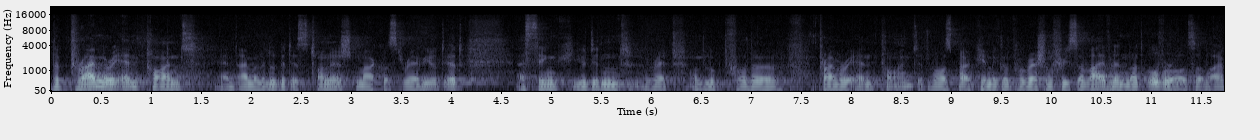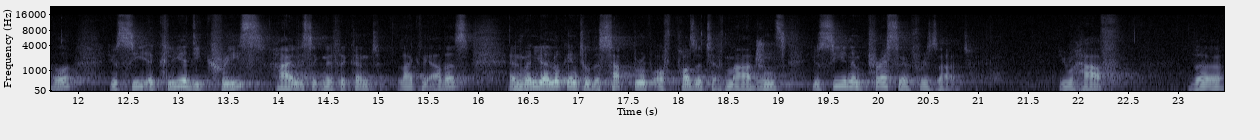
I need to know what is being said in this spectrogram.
The primary endpoint, and I'm a little bit astonished, Marcus reviewed it, I think you didn't read and looked for the primary endpoint. It was biochemical progression-free survival and not overall survival. You see a clear decrease, highly significant, like the others. And when you look into the subgroup of positive margins, you see an impressive result. You have the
